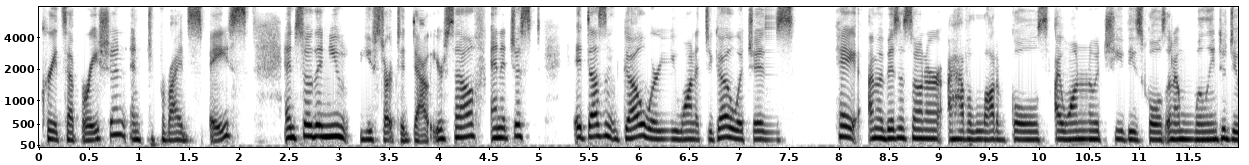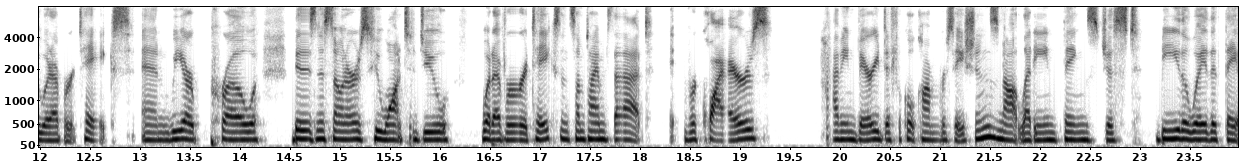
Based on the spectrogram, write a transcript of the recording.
create separation and to provide space. And so then you you start to doubt yourself and it just it doesn't go where you want it to go which is hey i'm a business owner. I have a lot of goals. I want to achieve these goals and i'm willing to do whatever it takes. And we are pro business owners who want to do whatever it takes. And sometimes that requires having very difficult conversations, not letting things just be the way that they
